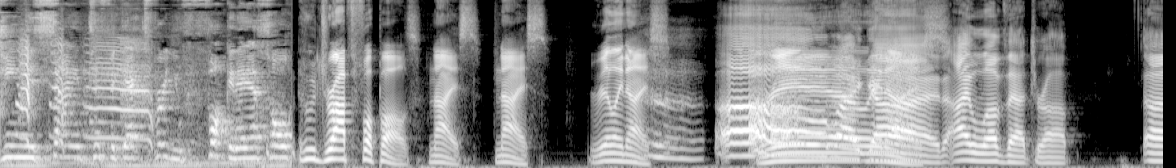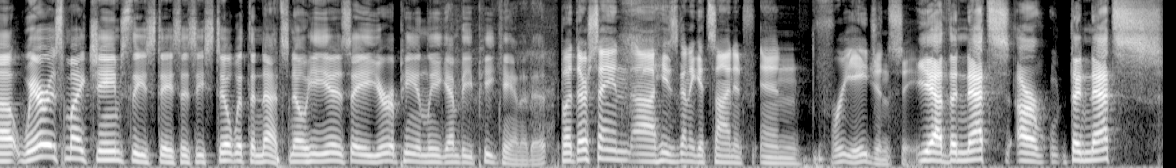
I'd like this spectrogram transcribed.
genius scientific expert, you fucking asshole. Who dropped footballs? Nice, nice, really nice. Oh my god. nice. I love that drop. Uh, where is Mike James these days? Is he still with the Nets? No, he is a European League MVP candidate. But they're saying uh, he's gonna get signed in, in free agency. Yeah, the Nets are the Nets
